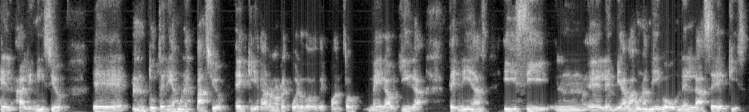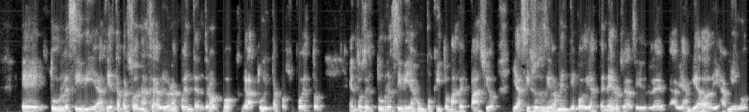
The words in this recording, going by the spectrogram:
el, al inicio eh, tú tenías un espacio X, ahora no recuerdo de cuántos mega o giga tenías, y si mm, le enviabas a un amigo un enlace X, eh, tú recibías, y esta persona se abrió una cuenta en Dropbox, gratuita por supuesto, entonces tú recibías un poquito más de espacio y así sucesivamente y podías tener, o sea, si le habías enviado a 10 amigos,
